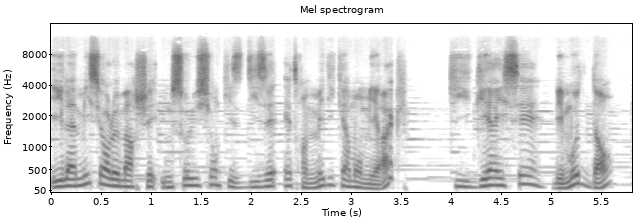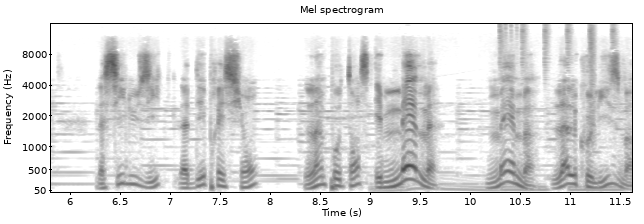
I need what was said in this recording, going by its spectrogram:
il a mis sur le marché une solution qui se disait être un médicament miracle, qui guérissait les maux de dents, la sinusite, la dépression, l'impotence et même, même l'alcoolisme.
